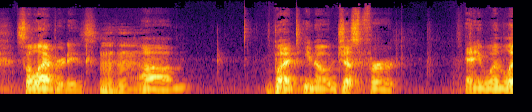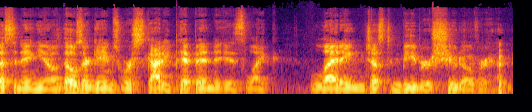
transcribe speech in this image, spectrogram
celebrities. Mm-hmm. Um, but you know, just for anyone listening, you know, those are games where Scottie Pippen is like letting Justin Bieber shoot over him.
